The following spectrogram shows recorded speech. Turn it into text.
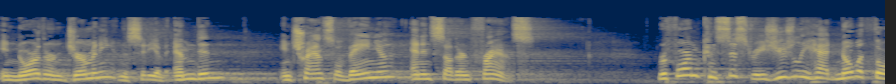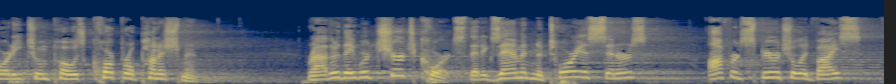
in northern Germany, in the city of Emden, in Transylvania, and in southern France. Reformed consistories usually had no authority to impose corporal punishment. Rather, they were church courts that examined notorious sinners, offered spiritual advice,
